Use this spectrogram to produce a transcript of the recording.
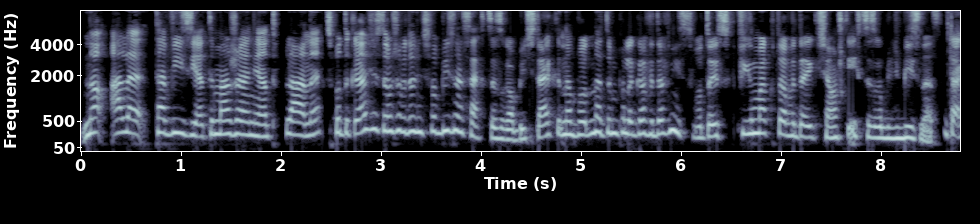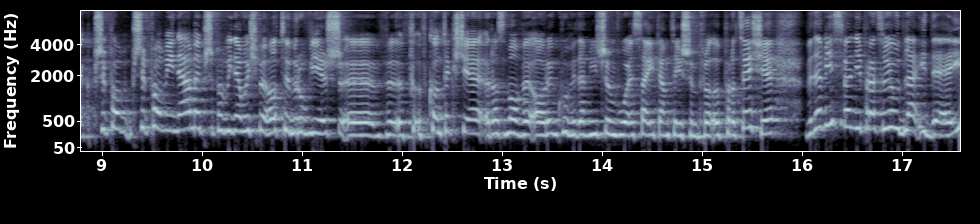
no ale ta wizja, te marzenia, te plany spotykają się z tym, że wydawnictwo biznesa chce zrobić, tak? No bo na tym polega wydawnictwo. To jest firma, która wydaje książki i chce zrobić biznes. Tak, przypo przypominamy, przypominałyśmy o tym również e, w, w, w, kontekście rozmowy o rynku wydawniczym w USA i tamtejszym pro procesie. Wydawnictwa nie pracują dla idei,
